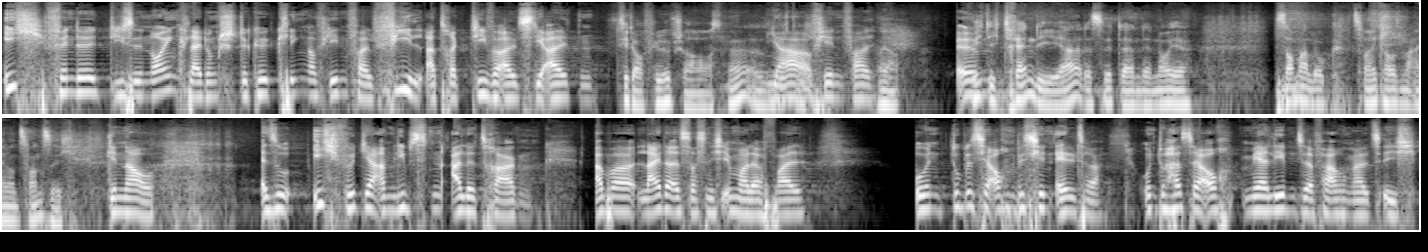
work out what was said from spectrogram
ich finde, diese neuen Kleidungsstücke klingen auf jeden Fall viel attraktiver als die alten. Sieht auch viel hübscher aus, ne? Also ja, richtig, auf jeden Fall. Ja. Ähm, richtig trendy, ja. Das wird dann der neue Sommerlook 2021. Genau. Also ich würde ja am liebsten alle tragen, aber leider ist das nicht immer der Fall. Und du bist ja auch ein bisschen älter und du hast ja auch mehr Lebenserfahrung als ich.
